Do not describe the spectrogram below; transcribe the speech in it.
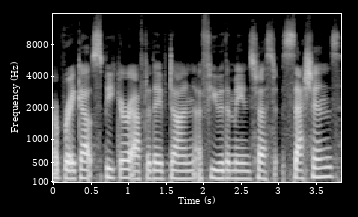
a breakout speaker after they've done a few of the main ses- sessions.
